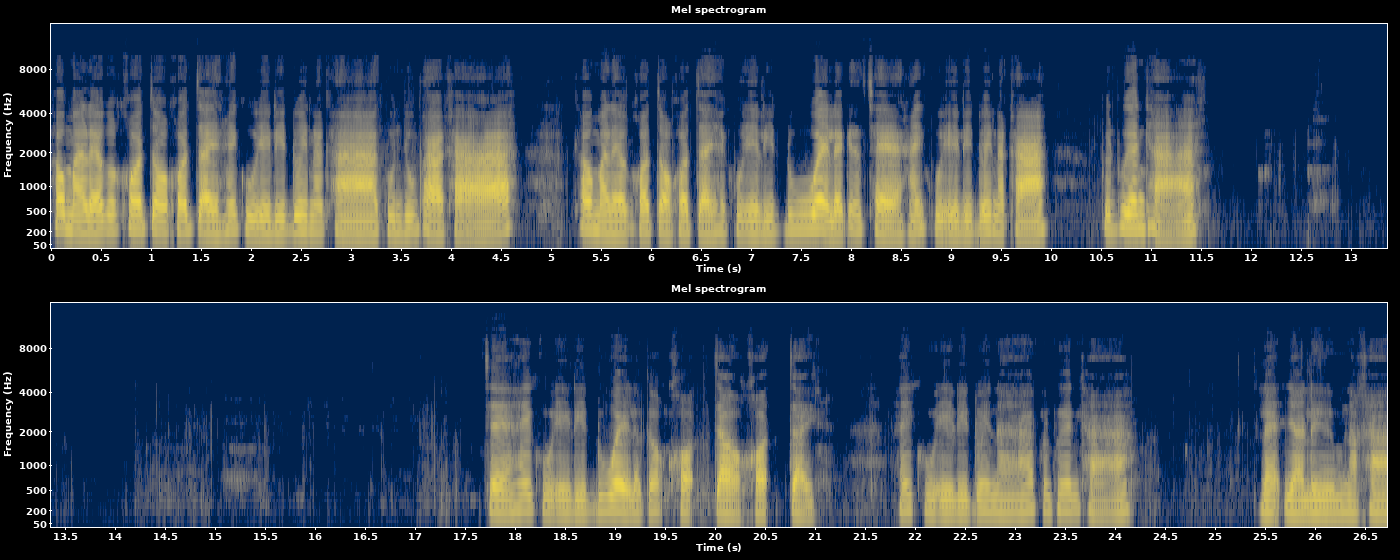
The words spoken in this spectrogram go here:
เข้ามาแล้วก็ข้อจอข้อใจให้ครูเอริสด้วยนะคะ คุณยุพาขาเข้ามาแล้วข้อจอข้อใจให้ครูเอริสด้วย แล้วก็แชร์ให้ครูเอริสด้วยนะคะ เพื่อนๆค่ะ แชร์ให้ครูเอริสด้วย แล้วก็เคาะจอเคาะใจ ให้ครูเอริสด้วยนะ เพื่อนๆค่ะและอย่าลืมนะคะ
